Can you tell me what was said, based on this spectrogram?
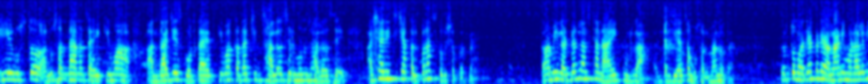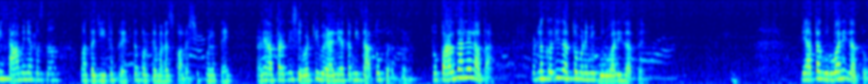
हे नुसतं अनुसंधानच आहे किंवा अंदाजेच बोलतायत किंवा कदाचित झालं असेल म्हणून झालं असेल अशा रीतीच्या कल्पनाच करू शकत नाही. तर आम्ही लंडनला असताना एक मुलगा लिबियाचा मुसलमान होता. तर तो माझ्याकडे आला आणि म्हणाला मी सहा महिन्यापासून माताजी इथे प्रयत्न करतोय मला स्कॉलरशिप मिळत नाही. आणि आता अगदी शेवटली वेळ आली आता मी जातो परत म्हणून. तो पार झालेला होता. म्हटलं कधी जातो? म्हणे मी गुरुवारी जातोय. मी आता गुरुवारी जातो.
